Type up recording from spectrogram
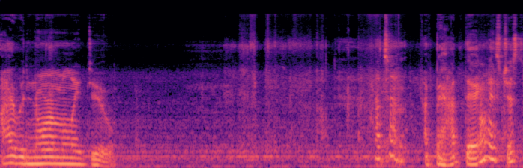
I would normally do. That's not a bad thing. It's just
